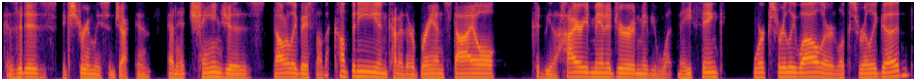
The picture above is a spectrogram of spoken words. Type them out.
because it is extremely subjective and it changes not only based on the company and kind of their brand style, could be the hiring manager and maybe what they think works really well or looks really good.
